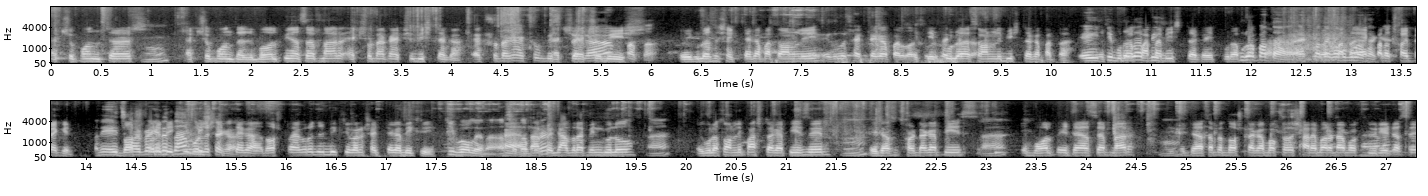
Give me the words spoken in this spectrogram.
একশো পঞ্চাশ একশো পঞ্চাশ। বল পিন আছে আপনার একশো টাকা একশো বিশ টাকা। একশো টাকা একশো বিশ একশো একশো বিশ। এগুলো আছে ষাট টাকা পাতা অনলি এগুলো ষাট টাকা পার বার আছে অনলি বিশ টাকা পাতা। এই এই পুরো পাতা বিশ- বিশ টাকা এই পুরো পুরো পাতা? এক পাতায় কতগুলো থাকে? পাতা ছয় প্যাকেট। মানে এই ছয় করে বিক্রি করলে ষাট টাকা। টাকা দশ টাকা করে যদি বিক্রি করেন ষাট টাকা বিক্রি। কি বলে না আচ্ছা তারপরে? তারপরে গাদরা পিনগুলো এগুলো আছে অনলি পাঁচ টাকা পিসের এটা আছে ছয় টাকা পিস হ্যাঁ। এই বল এটা আছে আপনার এটা আছে আপনার দশ টাকা বক্স আছে সাড়ে বারো টাকা বক্স দুই রেট আছে।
